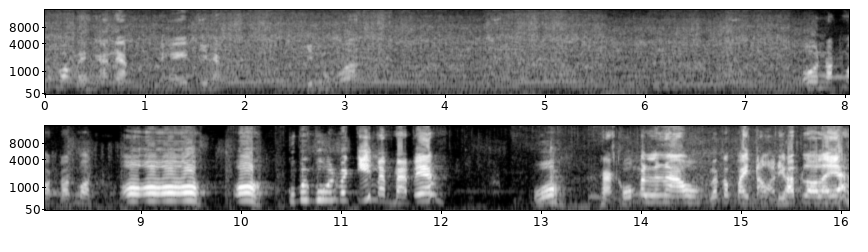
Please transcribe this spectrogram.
ผมบอกเลยงานเนี้ยยังไงก็กินอะกินหมูอะโอ้น็อตหมดน็อตหมดโอ้โอ้โอ้โอ้โอ้กูเพิ่งพูดเมื่อกี้แบบแบบเองโอ้หักโค้งกันแล้วเอาแล้วก็ไปต่อดีครับรออะไรอะ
